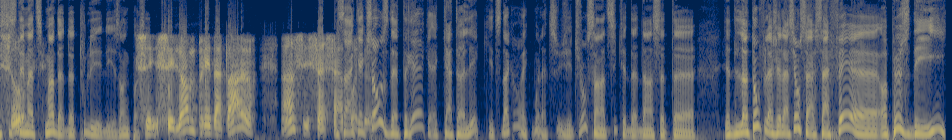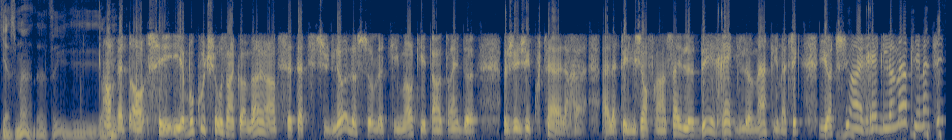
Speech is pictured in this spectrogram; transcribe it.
systématiquement de, de tous les, les angles possibles. C'est l'homme prédateur. Hein? C'est, ça, a quelque de- chose de très euh, catholique. Es-tu d'accord avec moi là-dessus? J'ai toujours senti que de- dans cette. euh, il y a de l'autoflagellation, ça, ça fait euh, opus DI quasiment. en fait, il y a beaucoup de choses en commun entre cette attitude-là là, sur le climat qui est en train de... J'écoutais à la, à la télévision française le dérèglement climatique. Y a-tu un règlement climatique?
